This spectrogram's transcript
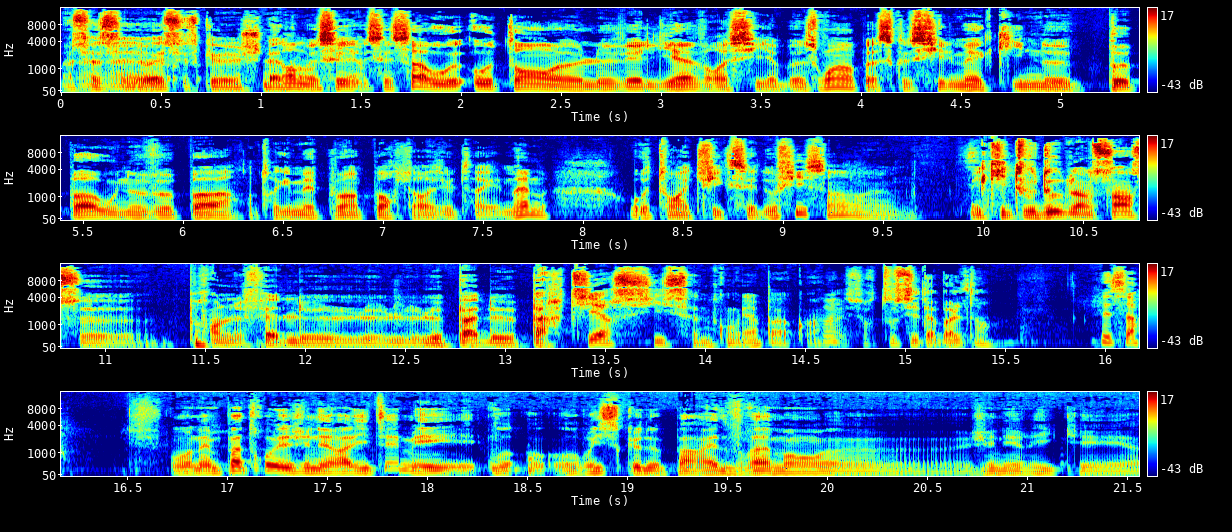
Ah, Ça, c'est ouais, c'est ce que je suis d'accord. Non, mais c'est c'est ça. au- Autant euh, lever le lièvre s'il y a besoin, parce que si le mec il ne peut pas ou ne veut pas, entre guillemets, peu importe le résultat est le même, autant être fixé d'office. Hein. Mais qui tout double dans le sens euh, prendre le fait le, le, le pas de partir si ça ne convient pas quoi. Ouais, Surtout si t'as pas le temps. C'est ça. On n'aime pas trop les généralités, mais au, au risque de paraître vraiment euh, générique et, euh,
